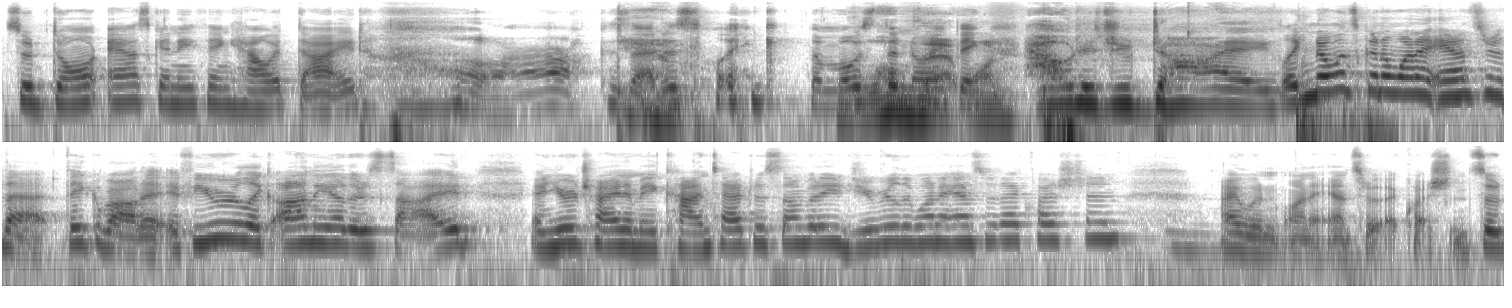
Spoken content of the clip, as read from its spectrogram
So don't ask anything how it died. Because that is like the most Love annoying thing. one. How did you die? Like, no one's going to want to answer that. Think about it. If you were like on the other side and you're trying to make contact with somebody, do you really want to answer that question? Mm. I wouldn't want to answer that question. So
